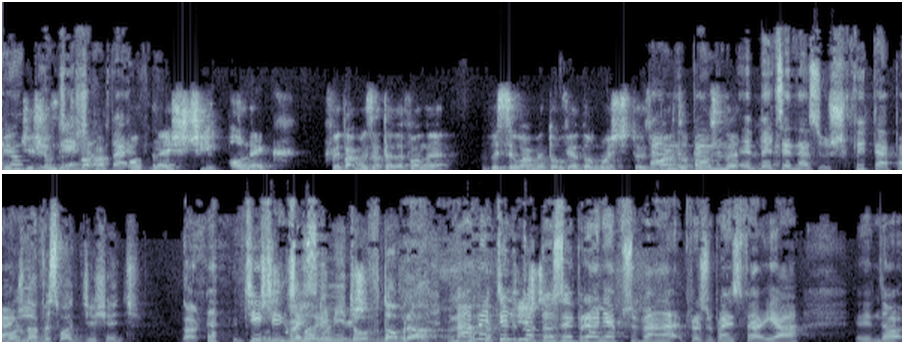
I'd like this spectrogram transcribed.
052 o treści Olek. Chwytamy za telefony, wysyłamy tą wiadomość, to jest Pan, bardzo pan proste. e, mecenas już chwyta pani. Można wysłać 10? Tak. 10 Nie ma limitów, dobra. Mamy tylko do zebrania, proszę, pana, proszę Państwa, ja y, no,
